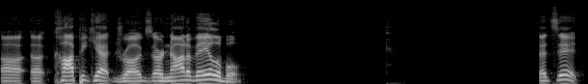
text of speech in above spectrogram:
uh, uh, copycat drugs are not available. That's it.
